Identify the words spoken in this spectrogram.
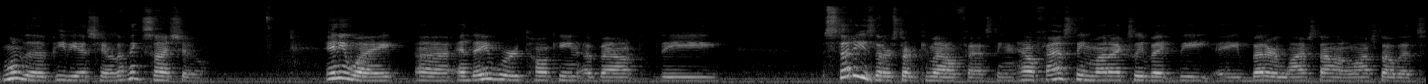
one of the PBS channels, I think SciShow. Anyway, uh, and they were talking about the studies that are starting to come out on fasting and how fasting might actually be a better lifestyle and a lifestyle that's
